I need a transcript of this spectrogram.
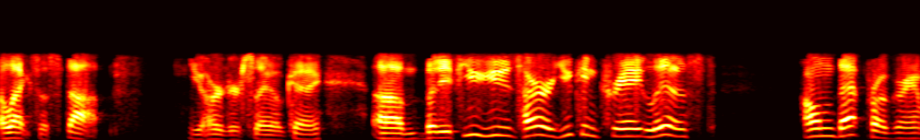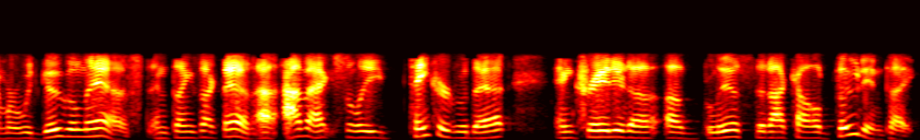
Alexa, stop. You heard her say okay. Um, but if you use her, you can create lists on that program or with Google Nest and things like that. I, I've actually tinkered with that and created a, a list that I called food intake.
